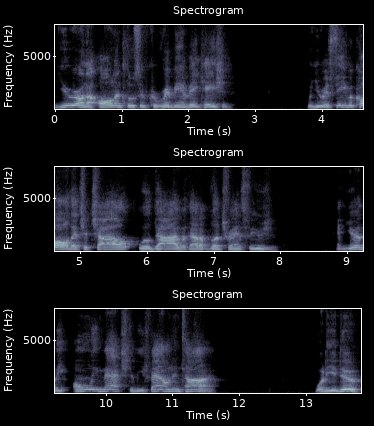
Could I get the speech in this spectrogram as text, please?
you're on an all inclusive Caribbean vacation when you receive a call that your child will die without a blood transfusion, and you're the only match to be found in time, what do you do?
